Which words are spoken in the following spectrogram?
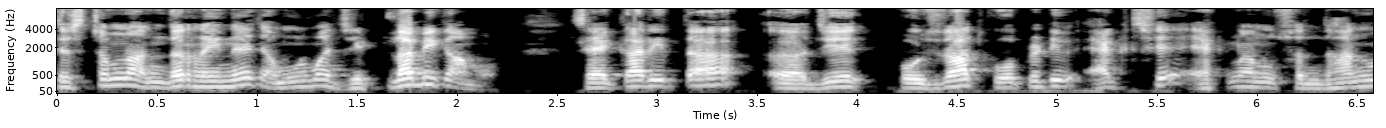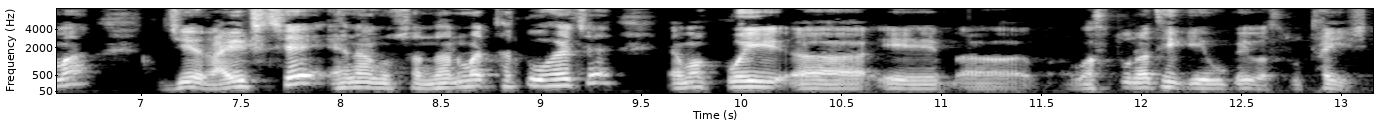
સિસ્ટમના અંદર રહીને જ અમૂલમાં જેટલા બી કામો, સહકારિતા જે ગુજરાત કોઓપરેટિવ એક્ટ છે, એક્ટના અનુસંધાનમાં જે રાઇટ્સ છે, એના અનુસંધાનમાં થતું હોય છે, એમાં કોઈ એ વસ્તુ નથી કે એવું કઈ વસ્તુ થઈ છે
